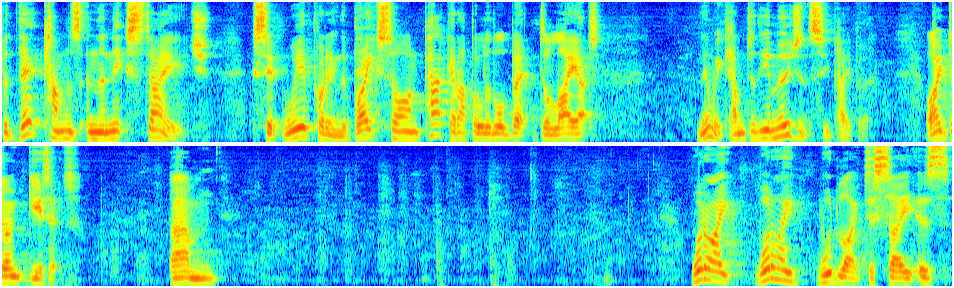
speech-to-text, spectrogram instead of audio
but that comes in the next stage. Except we're putting the brakes on, park it up a little bit, delay it, and then we come to the emergency paper. I don't get it. Um, what I what I would like to say is,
